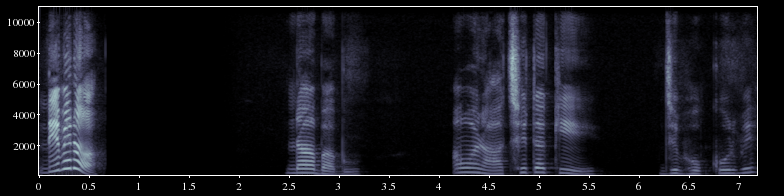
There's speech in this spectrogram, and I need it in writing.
নেবে না? না, বাবু। আমার আছেটা কে যে ভোগ করবে?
